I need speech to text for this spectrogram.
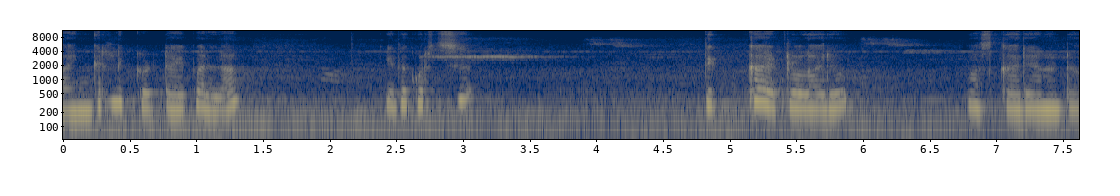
ഭയങ്കര ലിക്വിഡ് ടൈപ്പ് അല്ല. ഇത് കുറച്ച് തിക്കായിട്ടുള്ള ഒരു മസ്കാരയാണ് കേട്ടോ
